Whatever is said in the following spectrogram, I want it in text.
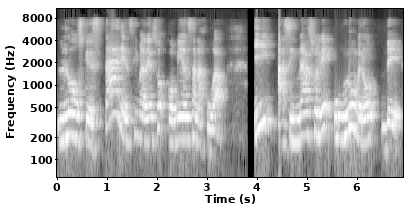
Los que están encima de eso comienzan a jugar y asignársele un número de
